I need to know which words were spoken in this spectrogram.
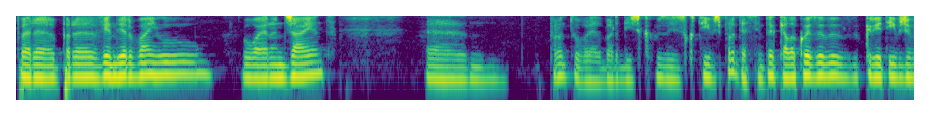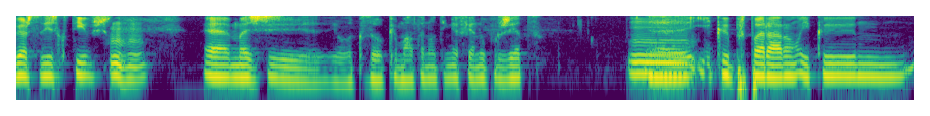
para, para vender bem o, o Iron Giant. Ah, pronto, o Brad Bird diz que os executivos, pronto, é sempre aquela coisa de, de criativos versus executivos, Uhum. ah, mas eh, ele acusou que a malta não tinha fé no projeto Hum, eh, e que prepararam e que hum,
